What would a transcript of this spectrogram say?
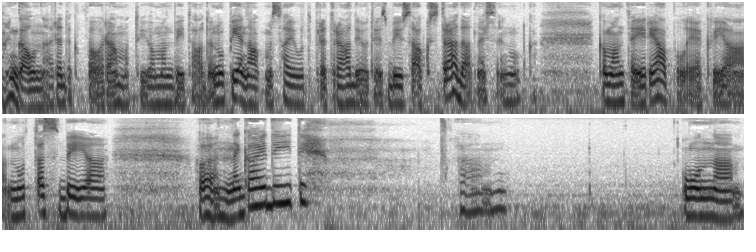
galvenā redaktora amatu, jo man bija tāda nu, pienākuma sajūta pret rādioties. Es biju sākus strādāt nesen, nu, ka, ka man te ir jāpaliek. Jā. Nu, tas bija uh, negaidīti. Um, un, um,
